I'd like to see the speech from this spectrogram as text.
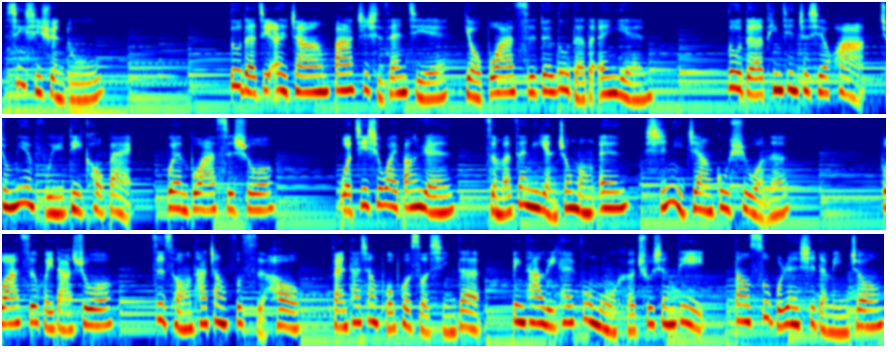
信息选读：路德记二章八至十三节，有波阿斯对路德的恩言。路德听见这些话，就面伏于地叩拜，问波阿斯说：“我既是外邦人。”怎么在你眼中蒙恩，使你这样顾恤我呢？波阿斯回答说：“自从她丈夫死后，凡她向婆婆所行的，并她离开父母和出生地，到素不认识的民中，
